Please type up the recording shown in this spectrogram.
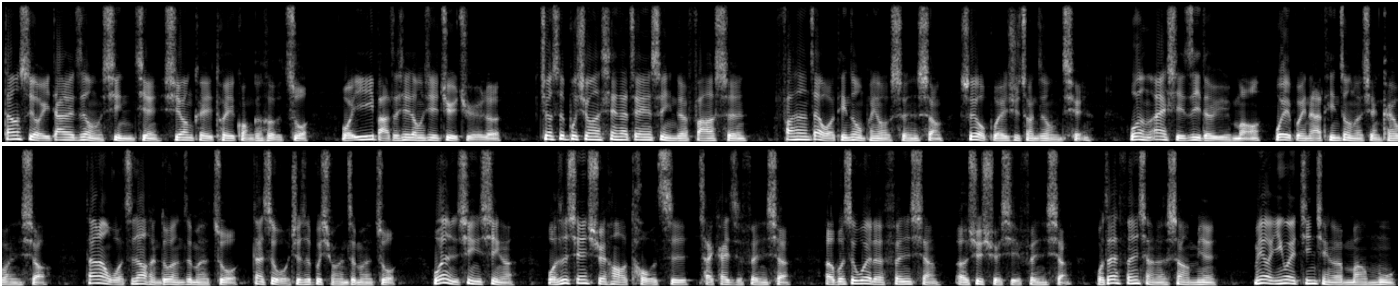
当时有一大堆这种信件，希望可以推广跟合作，我一一把这些东西拒绝了。就是不希望现在这件事情的发生发生在我听众朋友身上，所以我不会去赚这种钱。我很爱惜自己的羽毛，我也不会拿听众的钱开玩笑。当然我知道很多人这么做，但是我就是不喜欢这么做。我很庆幸啊，我是先学好投资才开始分享，而不是为了分享而去学习分享。我在分享的上面没有因为金钱而盲目，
